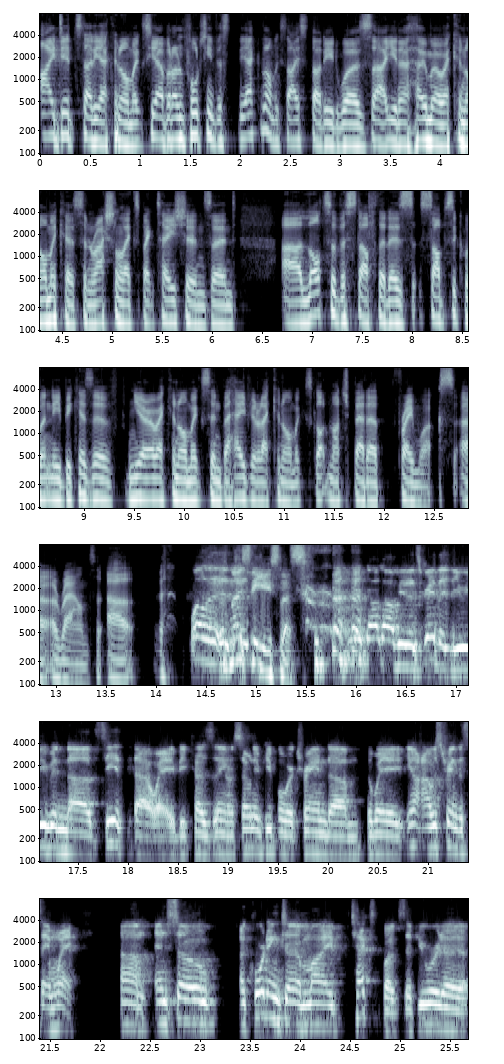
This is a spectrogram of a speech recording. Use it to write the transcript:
I did study economics, yeah, but unfortunately, the, the economics I studied was, uh, you know, Homo economicus and rational expectations, and uh, lots of the stuff that has subsequently, because of neuroeconomics and behavioral economics, got much better frameworks uh, around. Uh, well, it's mostly useless. no, no, I mean, it's great that you even uh, see it that way because you know so many people were trained um, the way you know I was trained the same way, um, and so according to my textbooks, if you were to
